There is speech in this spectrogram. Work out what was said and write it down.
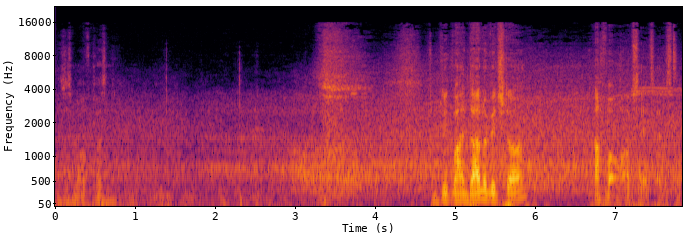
Muss mal aufpassen. Zum Glück war Handanovic da. Ach, war auch abseits, alles klar.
